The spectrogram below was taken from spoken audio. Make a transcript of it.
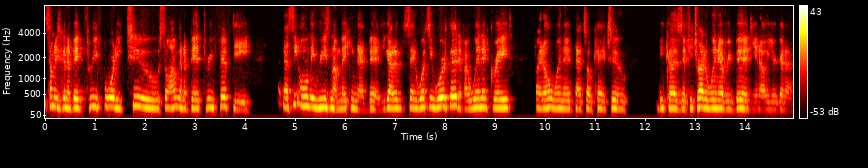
somebody's going to bid 342, so I'm going to bid 350. That's the only reason I'm making that bid. You got to say, what's he worth it? If I win it, great. If I don't win it, that's okay too. Because if you try to win every bid, you know, you're going to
